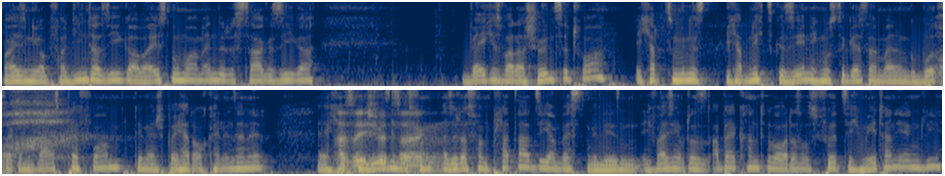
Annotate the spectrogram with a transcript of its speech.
weiß ich nicht, ob verdienter Sieger, aber ist nun mal am Ende des Tages Sieger. Welches war das schönste Tor? Ich habe zumindest, ich habe nichts gesehen. Ich musste gestern bei einem Geburtstag im Glas performen. Dementsprechend hat auch kein Internet. Äh, Ich Also ich gelesen, dass sagen- von, also das von Platte hat sich am besten gelesen. Ich weiß nicht, ob das das Aberkannte war, aber das aus 40 Metern irgendwie.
